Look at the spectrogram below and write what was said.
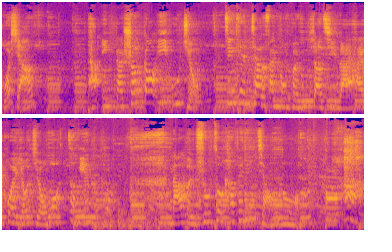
我想他应该身高一五九，今天加了三公分，笑起来还会有酒窝。这边拿本书做咖啡厅角落，啊，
